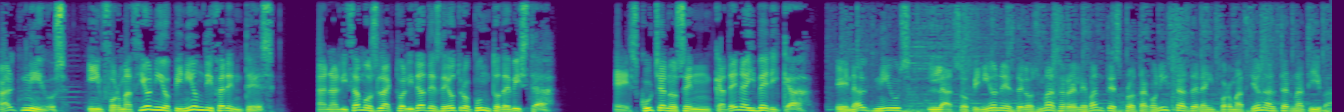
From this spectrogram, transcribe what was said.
Alt News. Información y opinión diferentes. Analizamos la actualidad desde otro punto de vista. Escúchanos en Cadena Ibérica. En Alt News, las opiniones de los más relevantes protagonistas de la información alternativa.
